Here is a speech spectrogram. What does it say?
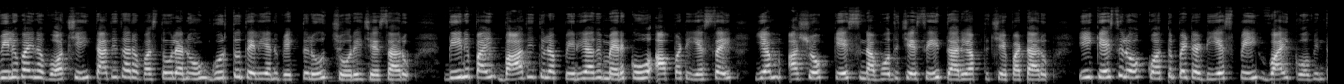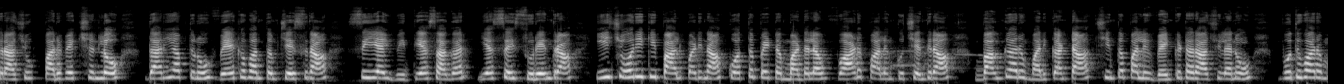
విలువైన వాచి తదితర వస్తువులను గుర్తు తెలియని వ్యక్తులు చోరీ చేశారు. దీనిపై బాధితుల ఫిర్యాదు మేరకు అప్పటి ఎస్ఐ ఎం అశోక్ కేసు నమోదు చేసి దర్యాప్తు చేపట్టారు. ఈ కేసులో కొత్తపేట డీఎస్పీ వై గోవిందరాజు పర్యవేక్షణలో దర్యాప్తును వేగవంతం చేసిన సిఐ విద్యాసాగర్ ఎస్ఐ సురేంద్ర ఈ చోరీకి పాల్పడిన కొత్తపేట మండలం వాడపాలెంకు చెందిన బంగారు మణికంఠ చింతపల్లి వెంకటరాజులను బుధవారం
